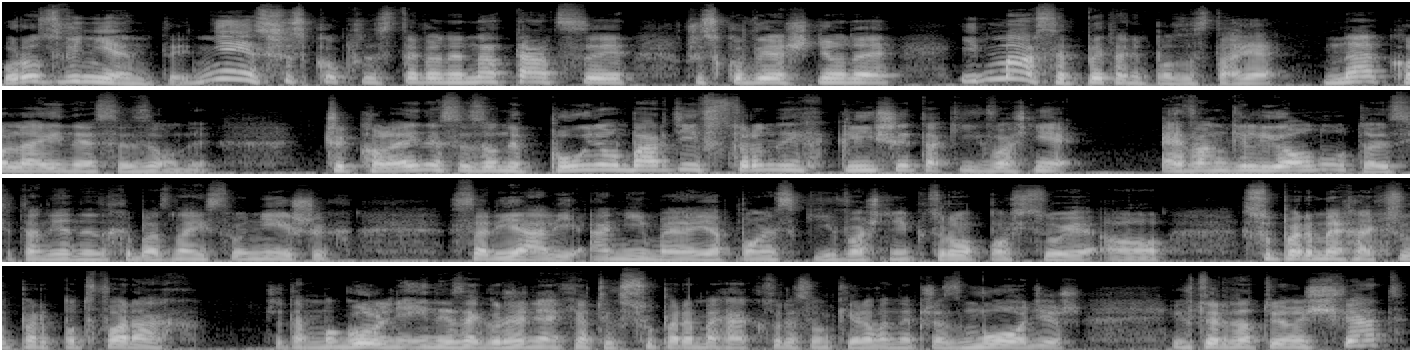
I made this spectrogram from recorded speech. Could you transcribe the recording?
rozwinięty. Nie jest wszystko przedstawione na tacy, wszystko wyjaśnione i masę pytań pozostaje na kolejne sezony. Czy kolejne sezony pójdą bardziej w stronę tych kliszy takich właśnie Ewangelionu, to jest ten jeden chyba z najsłynniejszych seriali anime japońskich właśnie, który opisuje o supermechach, superpotworach, czy tam ogólnie innych zagrożeniach i o tych supermechach, które są kierowane przez młodzież i które ratują świat,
